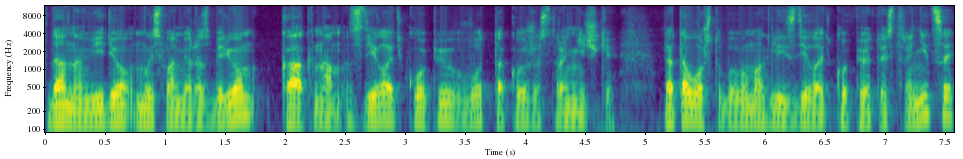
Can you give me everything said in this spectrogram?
В данном видео мы с вами разберем, как нам сделать копию вот такой же странички. Для того, чтобы вы могли сделать копию этой страницы,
